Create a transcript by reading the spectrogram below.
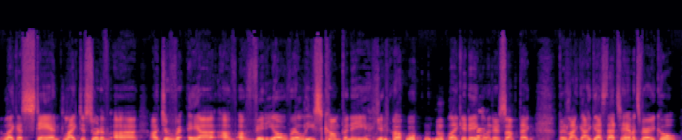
like a stand like just sort of uh, a a, a a video release company you know like in England or something. But like I guess that's him. It's very cool.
